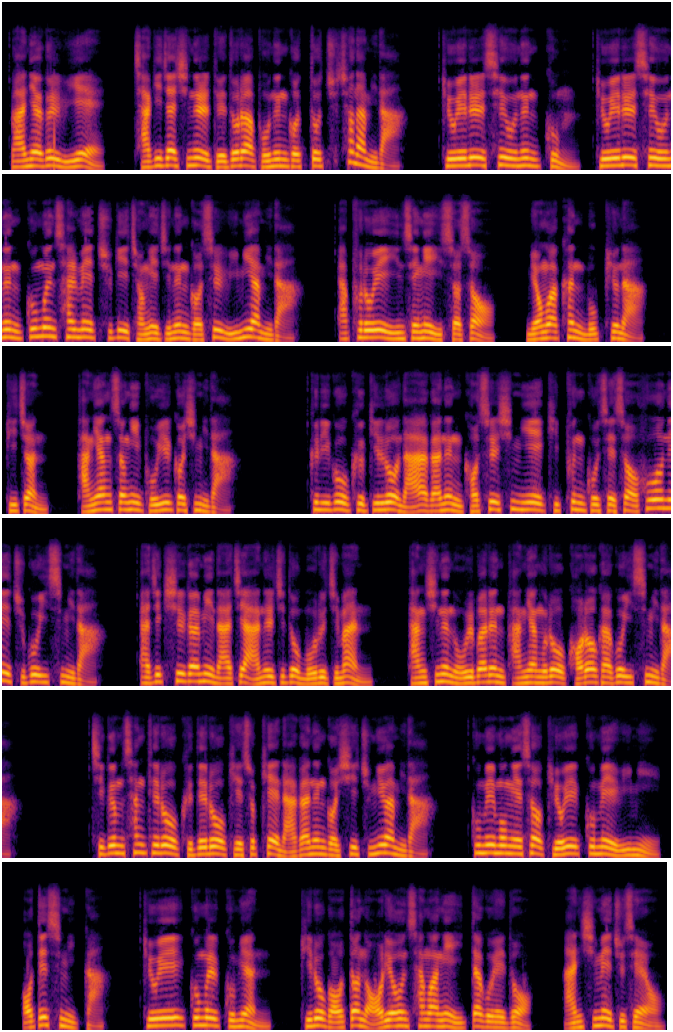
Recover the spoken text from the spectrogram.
만약을 위해 자기 자신을 되돌아보는 것도 추천합니다. 교회를 세우는 꿈. 교회를 세우는 꿈은 삶의 축이 정해지는 것을 의미합니다. 앞으로의 인생에 있어서 명확한 목표나 비전, 방향성이 보일 것입니다. 그리고 그 길로 나아가는 것을 심리의 깊은 곳에서 후원해 주고 있습니다. 아직 실감이 나지 않을지도 모르지만 당신은 올바른 방향으로 걸어가고 있습니다. 지금 상태로 그대로 계속해 나가는 것이 중요합니다. 꿈의 몽에서 교회 꿈의 의미, 어땠습니까? 교회의 꿈을 꾸면, 비록 어떤 어려운 상황에 있다고 해도, 안심해 주세요.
